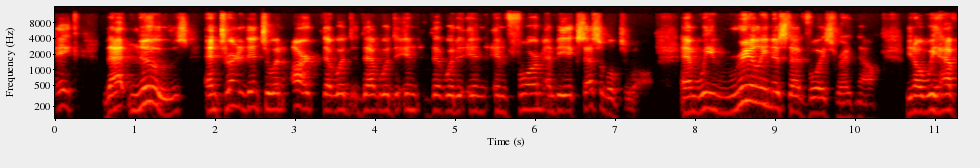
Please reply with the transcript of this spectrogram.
take that news and turn it into an art that would that would in, that would in, inform and be accessible to all. And we really miss that voice right now. You know we have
